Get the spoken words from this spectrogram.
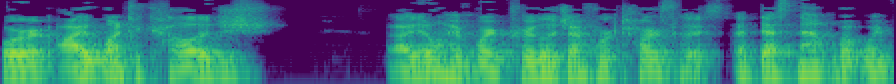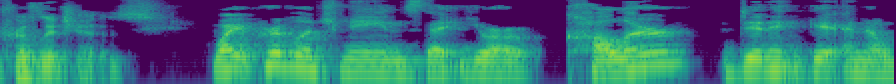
or I went to college I don't have white privilege. I've worked hard for this. That's not what white privilege is. White privilege means that your color didn't get in a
